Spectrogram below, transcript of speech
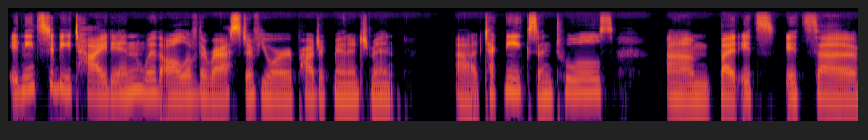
it needs to be tied in with all of the rest of your project management uh, techniques and tools. Um, but it's it's uh,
